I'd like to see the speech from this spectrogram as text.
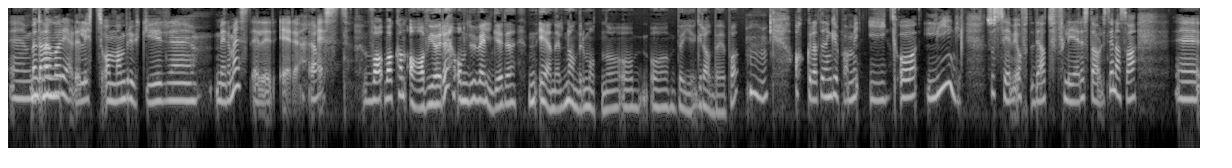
Eh, Men- Der men- varierer det litt om man bruker eh, mer og mest eller ere Ja. est. Hva, hva kan avgjøre om du velger den ene eller den andre måten å, å, å bøye, gradbøye på? Akkurat i den gruppa med ig og lig, så ser vi ofte det at flere stavelser, altså eh,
